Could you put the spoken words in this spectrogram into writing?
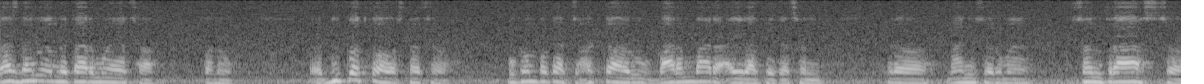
राजधानी अन्धकारमय छ भनौँ। विपदको अवस्था छ। भूकम्पका झट्काहरू बारम्बार आइराखेका छन् र मानिसहरूमा सन्तास छ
